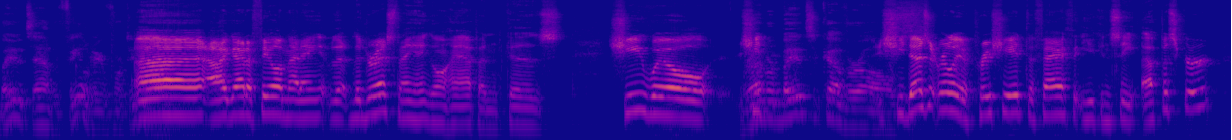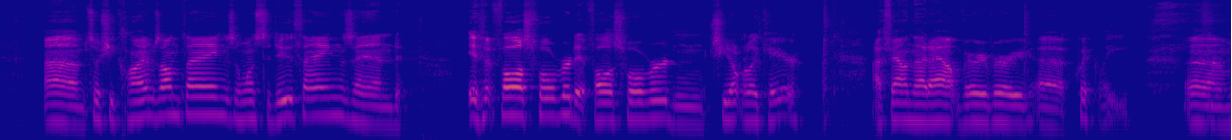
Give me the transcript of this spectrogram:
boots out in the field here for too long. Uh, I got a feeling that ain't the, the dress thing ain't gonna happen because she will. She rubber boots and coveralls. she doesn't really appreciate the fact that you can see up a skirt. Um, so she climbs on things and wants to do things, and if it falls forward, it falls forward, and she don't really care. I found that out very very uh, quickly. Um,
